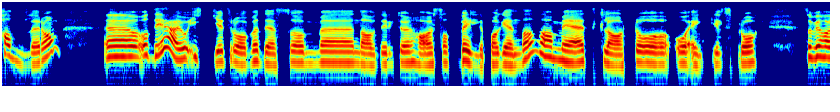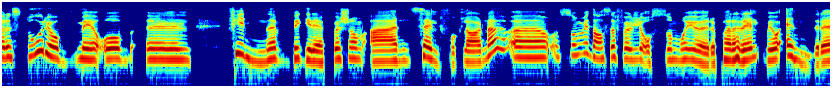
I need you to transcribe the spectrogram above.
handler om. Eh, og det er jo ikke i tråd med det som Nav-direktøren har satt veldig på agendaen, da, med et klart og, og, enkelt språk. Så vi har en stor jobb med å finne begreper som er selvforklarende, som vi da selvfølgelig også må gjøre parallelt med å endre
